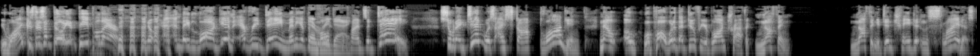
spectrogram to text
Why? Because there's a billion people there, you know, and, and, they log in every day, many of them every multiple day. times a day. So what I did was I stopped blogging. Now, oh well, Paul, what did that do for your blog traffic? Nothing. Nothing. It didn't change it in the slightest.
